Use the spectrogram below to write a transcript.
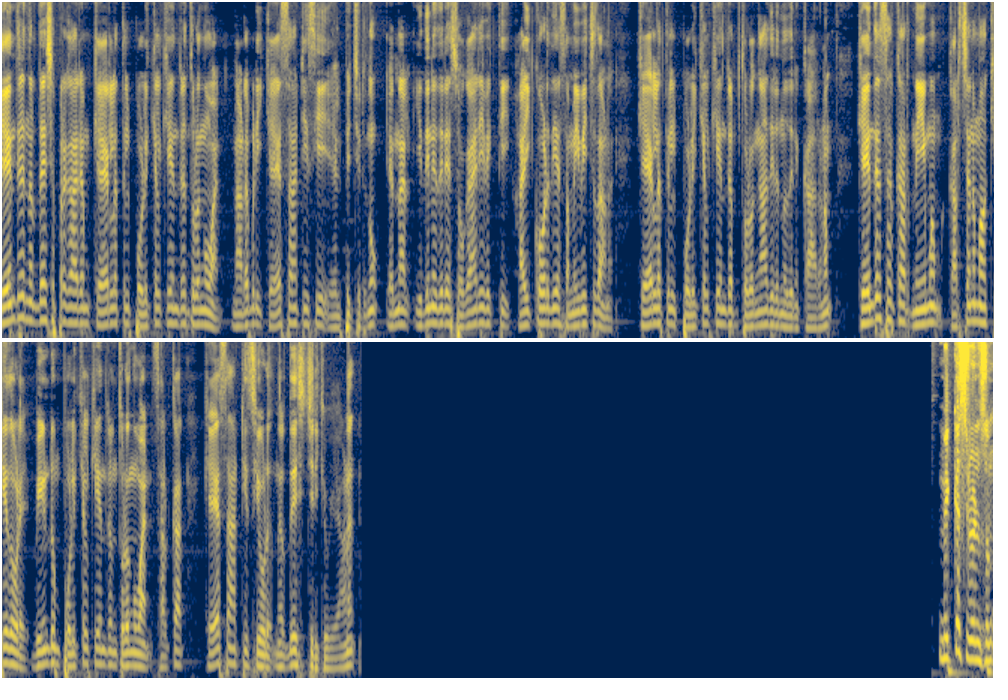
കേന്ദ്ര നിർദ്ദേശപ്രകാരം കേരളത്തിൽ പൊളിക്കൽ കേന്ദ്രം തുടങ്ങുവാൻ നടപടി കെ എസ് ആർ ടി സിയെ ഏൽപ്പിച്ചിരുന്നു. എന്നാൽ ഇതിനെതിരെ സ്വകാര്യ വ്യക്തി ഹൈക്കോടതിയെ സമീപിച്ചതാണ് കേരളത്തിൽ പൊളിക്കൽ കേന്ദ്രം തുടങ്ങാതിരുന്നതിന് കാരണം കേന്ദ്ര സർക്കാർ നിയമം കർശനമാക്കിയതോടെ വീണ്ടും പൊളിക്കൽ കേന്ദ്രം തുടങ്ങുവാൻ സർക്കാർ കെ എസ് ആർ ടി സിയോട് നിർദ്ദേശിച്ചിരിക്കുകയാണ്. മിക്ക സ്റ്റുഡൻസും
